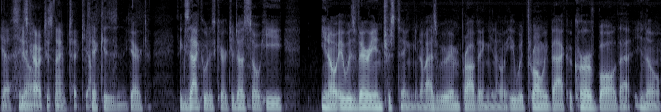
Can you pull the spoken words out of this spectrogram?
Yes, You his know, character's name Tick. Yeah. Tick is in the character. It's exactly what his character does. So he, you know, it was very interesting. You know, as we were improvising, you know, he would throw me back a curveball that you know,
